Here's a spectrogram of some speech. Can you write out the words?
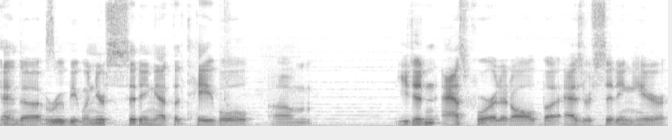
And uh, Ruby, when you're sitting at the table, um, you didn't ask for it at all, but as you're sitting here,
